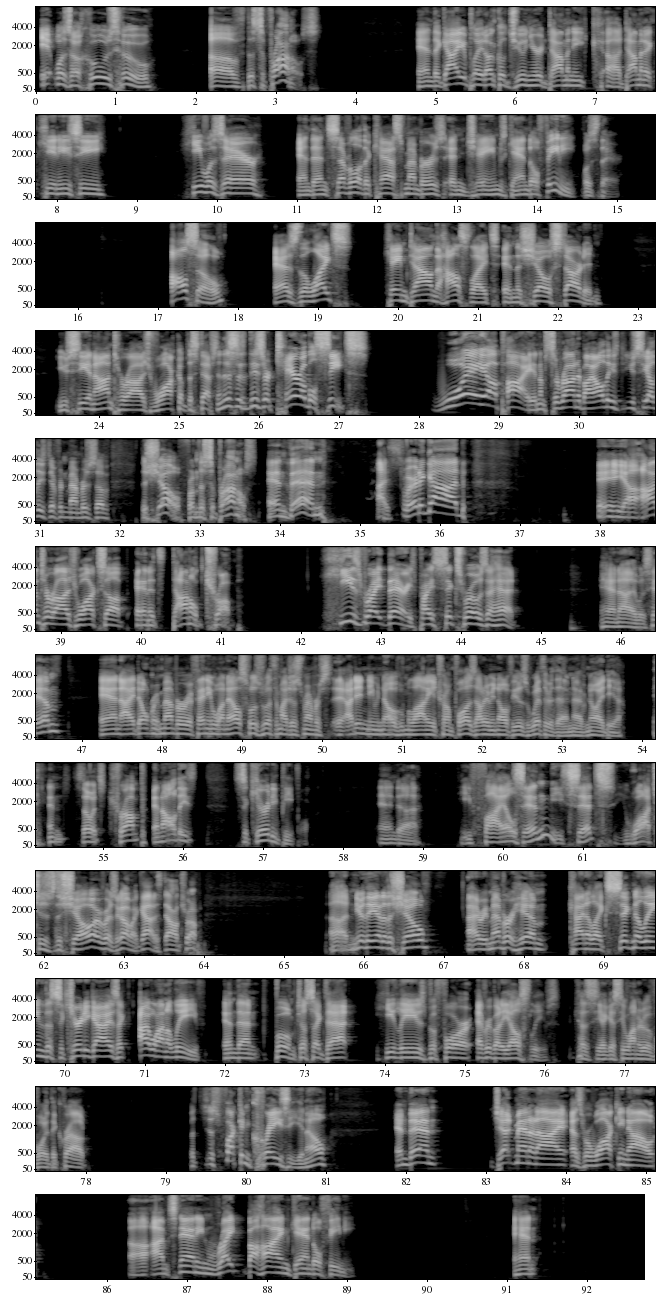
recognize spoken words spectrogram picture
it was a who's who of The Sopranos. And the guy who played Uncle Junior, Dominic uh, Dominic Chianese, he was there, and then several other cast members, and James Gandolfini was there. Also, as the lights came down, the house lights, and the show started, you see an entourage walk up the steps, and this is these are terrible seats, way up high, and I'm surrounded by all these. You see all these different members of the show from The Sopranos, and then I swear to God, a uh, entourage walks up, and it's Donald Trump. He's right there. He's probably six rows ahead, and uh, it was him. And I don't remember if anyone else was with him. I just remember I didn't even know who Melania Trump was. I don't even know if he was with her then. I have no idea. And so it's Trump and all these security people. And uh, he files in, he sits, he watches the show. Everybody's like, oh my God, it's Donald Trump. Uh, near the end of the show, I remember him kind of like signaling the security guys, like, I want to leave. And then, boom, just like that, he leaves before everybody else leaves because I guess he wanted to avoid the crowd. But just fucking crazy, you know? And then Jetman and I, as we're walking out, uh, I'm standing right behind Gandolfini. And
